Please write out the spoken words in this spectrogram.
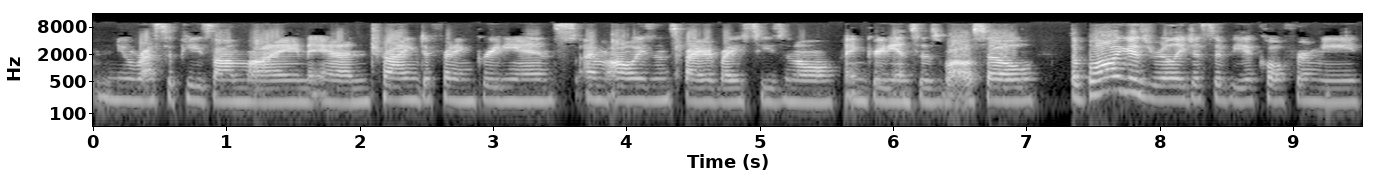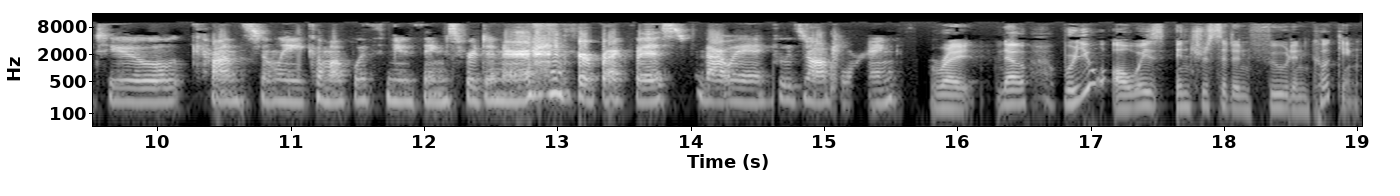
new recipes online, and trying different ingredients. I'm always inspired by seasonal ingredients as well. So the blog is really just a vehicle for me to constantly come up with new things for dinner and for breakfast. That way, food's not boring. Right. Now, were you always interested in food and cooking?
